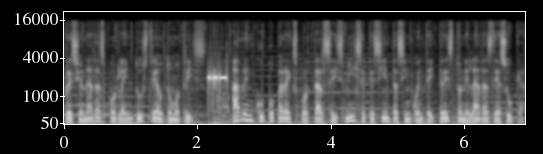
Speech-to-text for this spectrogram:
presionadas por la industria automotriz. Abren cupo para exportar 6.753 toneladas de azúcar.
